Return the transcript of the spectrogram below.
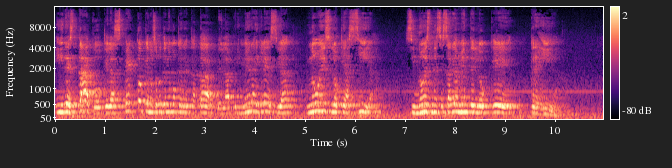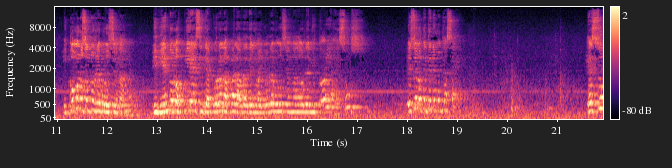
Y destaco que el aspecto que nosotros tenemos que rescatar de la primera iglesia no es lo que hacía, sino es necesariamente lo que creía. ¿Y cómo nosotros revolucionamos? Viviendo los pies y de acuerdo a las palabras del mayor revolucionador de la historia, Jesús. Eso es lo que tenemos que hacer. Jesús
